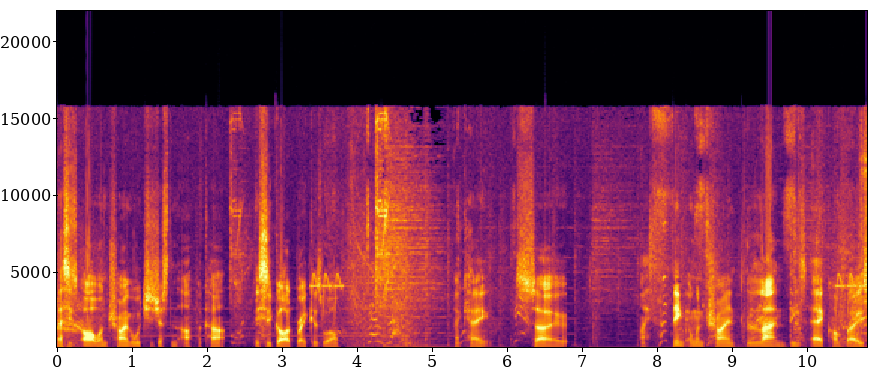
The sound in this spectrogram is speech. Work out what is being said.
That's his R1 triangle, which is just an uppercut. This is a guard break as well. Okay, so I think I'm going to try and land these air combos.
